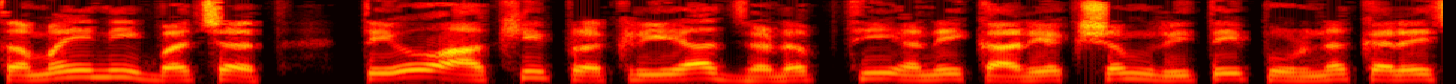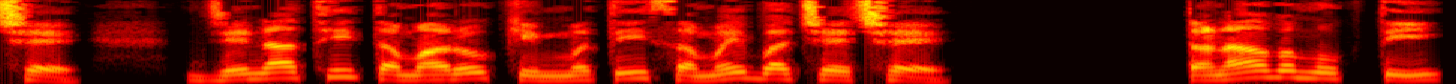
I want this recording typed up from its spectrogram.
સમયની બચત, તેઓ આખી પ્રક્રિયા ઝડપથી અને કાર્યક્ષમ રીતે પૂર્ણ કરે છે, જેનાથી તમારો કિંમતી સમય બચે છે. તણાવ મુક્તિ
